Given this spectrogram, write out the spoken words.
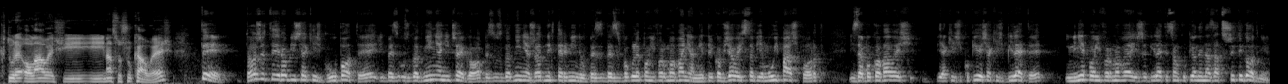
które olałeś i, i nas oszukałeś. Ty, to, że ty robisz jakieś głupoty i bez uzgodnienia niczego, bez uzgodnienia żadnych terminów, bez, bez w ogóle poinformowania mnie, tylko wziąłeś sobie mój paszport i zabukowałeś jakieś, kupiłeś jakieś bilety i mnie poinformowałeś, że bilety są kupione na za trzy tygodnie.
